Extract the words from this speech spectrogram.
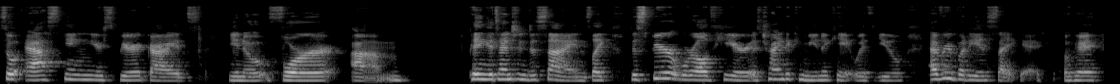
So asking your spirit guides, you know, for um, paying attention to signs. Like the spirit world here is trying to communicate with you. Everybody is psychic, okay?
